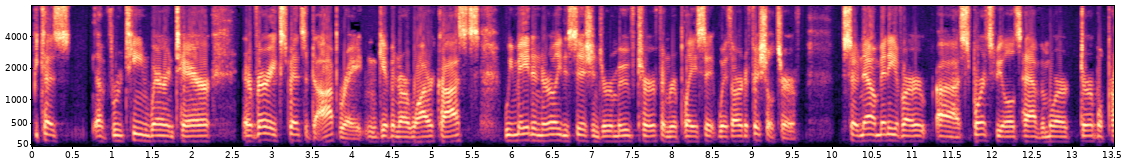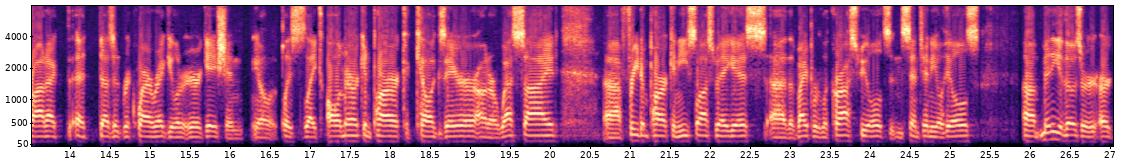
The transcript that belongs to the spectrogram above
because of routine wear and tear they're very expensive to operate. And given our water costs we made an early decision to remove turf and replace it with artificial turf so now many of our uh, sports fields have a more durable product that doesn't require regular irrigation. You know, places like All American Park, Kellogg-Zaher on our west side, uh, Freedom Park in East Las Vegas, uh, the Viper lacrosse fields in Centennial Hills. Uh, many of those are, are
